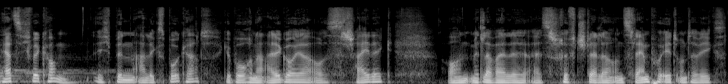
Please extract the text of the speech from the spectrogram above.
Herzlich willkommen. Ich bin Alex Burkhardt, geborener Allgäuer aus Scheideck und mittlerweile als Schriftsteller und Slampoet unterwegs.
